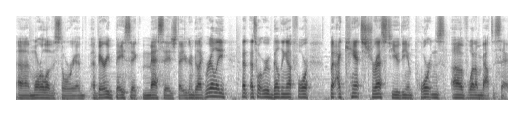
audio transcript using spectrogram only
uh, moral of the story, a, a, very basic message that you're gonna be like, really? That, that's what we were building up for? But I can't stress to you the importance of what I'm about to say.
